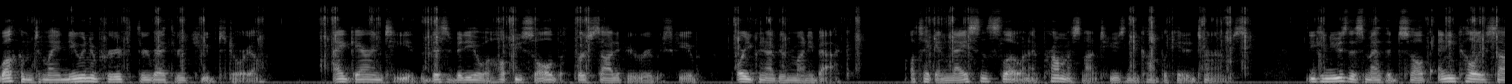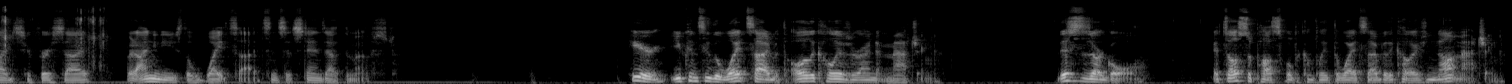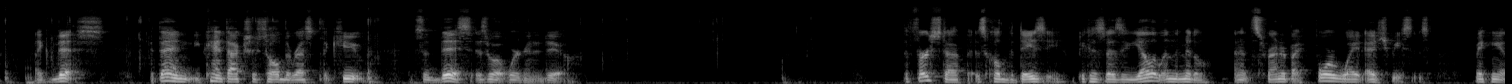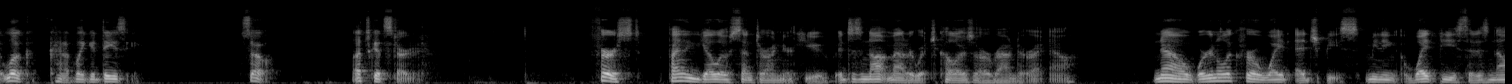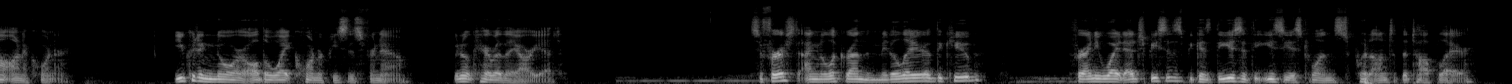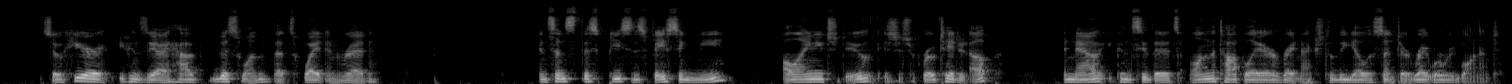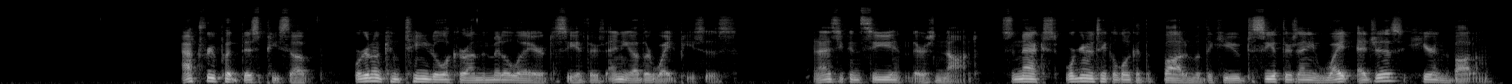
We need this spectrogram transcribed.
Welcome to my new and improved 3x3 cube tutorial. I guarantee that this video will help you solve the first side of your Rubik's Cube, or you can have your money back. I'll take it nice and slow and I promise not to use any complicated terms. You can use this method to solve any color side as your first side, but I'm going to use the white side since it stands out the most. Here, you can see the white side with all the colors around it matching. This is our goal. It's also possible to complete the white side with the colors not matching, like this. But then, you can't actually solve the rest of the cube. So this is what we're going to do. The first step is called the daisy, because it has a yellow in the middle, and it's surrounded by four white edge pieces, making it look kind of like a daisy. So, let's get started. First, find the yellow center on your cube. It does not matter which colors are around it right now. Now, we're going to look for a white edge piece, meaning a white piece that is not on a corner. You could ignore all the white corner pieces for now. We don't care where they are yet. So first, I'm going to look around the middle layer of the cube for any white edge pieces because these are the easiest ones to put onto the top layer. So here, you can see I have this one that's white and red. And since this piece is facing me, all I need to do is just rotate it up and now you can see that it's on the top layer right next to the yellow center, right where we want it. After we put this piece up, we're going to continue to look around the middle layer to see if there's any other white pieces. And as you can see, there's not. So next, we're going to take a look at the bottom of the cube to see if there's any white edges here in the bottom.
